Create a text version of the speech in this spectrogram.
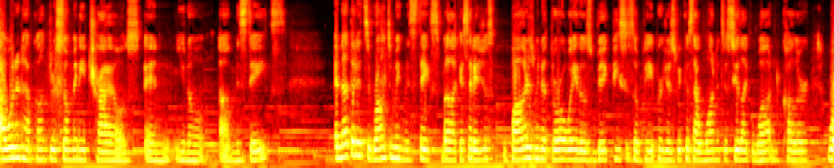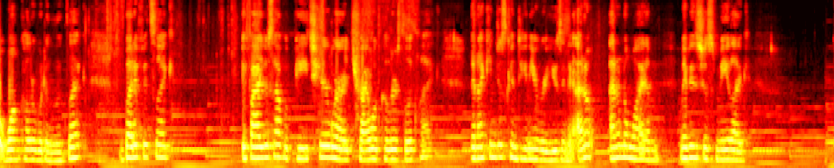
I wouldn't have gone through so many trials and you know uh, mistakes. And not that it's wrong to make mistakes, but like I said, it just bothers me to throw away those big pieces of paper just because I wanted to see like one color, what one color would it look like. But if it's like, if I just have a page here where I try what colors look like, then I can just continue reusing it. I don't, I don't know why I'm. Maybe it's just me. Like,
